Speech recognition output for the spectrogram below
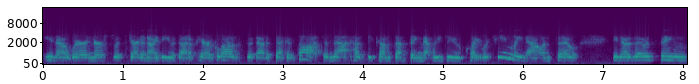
you know, where a nurse would start an IV without a pair of gloves, without a second thought, and that has become something that we do quite routinely now. And so, you know, those things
